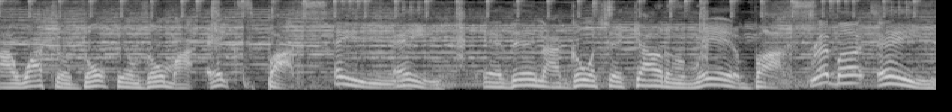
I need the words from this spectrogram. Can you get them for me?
I watch adult films on my Xbox. hey, Hey, and then I go and check out a red box. Red Box. Hey,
